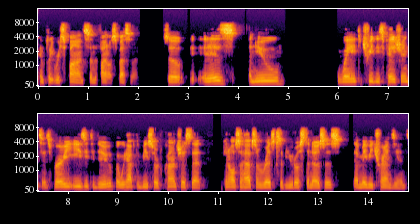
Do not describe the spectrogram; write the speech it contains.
complete response in the final specimen. So it, is a new way to treat these patients. It's very easy to do, but we have to be sort of conscious that we can also have some risks of uterostenosis that may be transient.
